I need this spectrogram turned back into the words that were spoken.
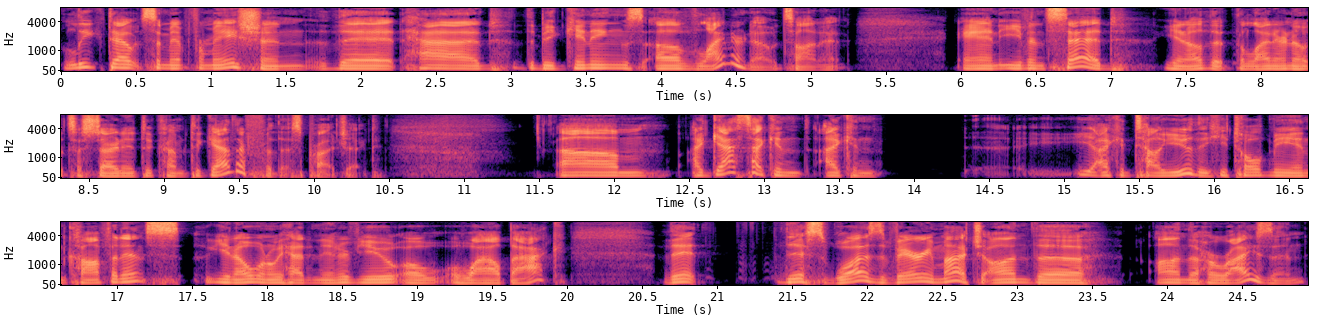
leaked out some information that had the beginnings of liner notes on it and even said you know that the liner notes are starting to come together for this project. Um i guess i can i can yeah, i could tell you that he told me in confidence you know when we had an interview a, a while back that this was very much on the on the horizon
